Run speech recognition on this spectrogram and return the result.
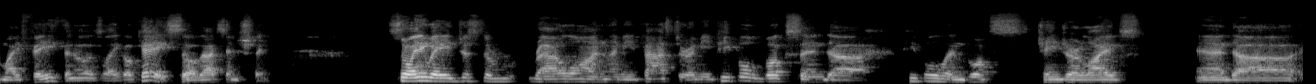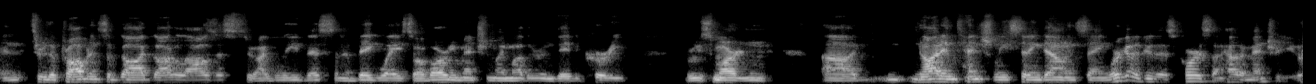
my faith. And I was like, okay, so that's interesting so anyway just to rattle on i mean faster i mean people books and uh, people and books change our lives. And, uh, and through the providence of God, God allows us to, I believe this in a big way. So I've already mentioned my mother and David Curry, Bruce Martin, uh, not intentionally sitting down and saying, we're going to do this course on how to mentor you,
